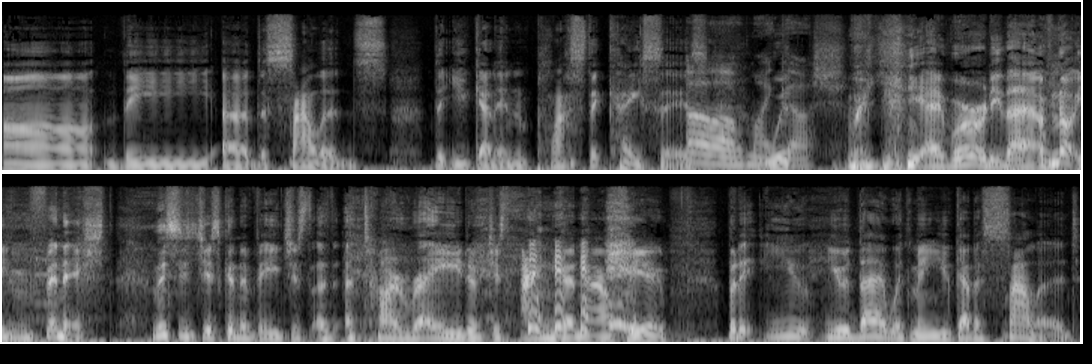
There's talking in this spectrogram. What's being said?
are the uh, the salads that you get in plastic cases. Oh my with, gosh! yeah, we're already there. I'm not even finished. This is just going to be just a, a, tirade of just anger now for you. But it, you you're there with me. You get a salad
